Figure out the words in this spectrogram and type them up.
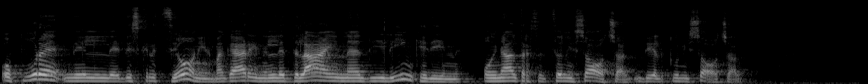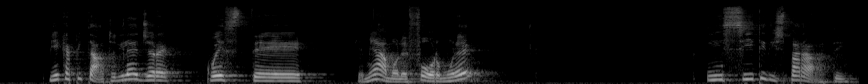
oppure nelle descrizioni, magari nell'headline di LinkedIn o in altre sezioni social, di alcuni social. Mi è capitato di leggere queste, chiamiamole, formule in siti disparati,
